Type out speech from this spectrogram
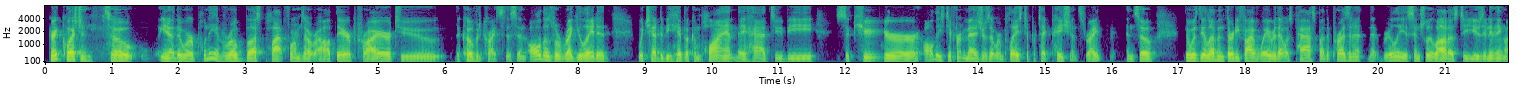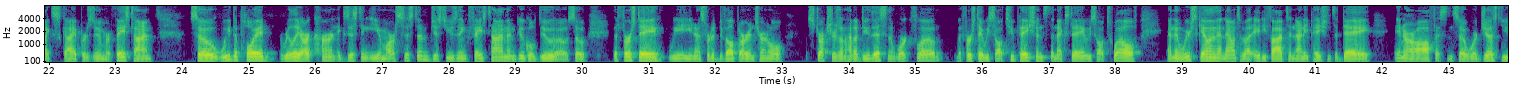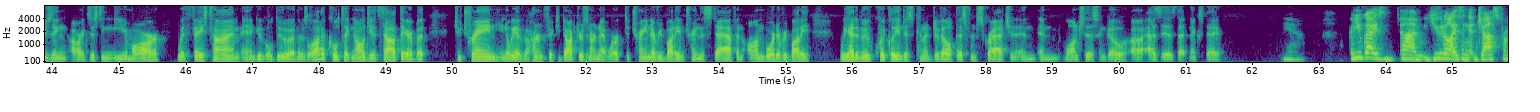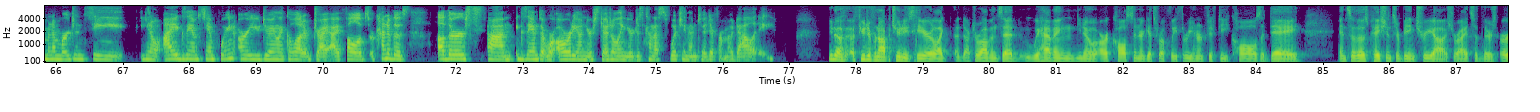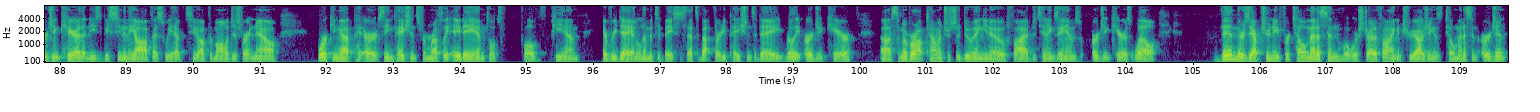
Great question. So, you know, there were plenty of robust platforms that were out there prior to the COVID crisis, and all those were regulated, which had to be HIPAA compliant. They had to be secure, all these different measures that were in place to protect patients, right? And so there was the 1135 waiver that was passed by the president that really essentially allowed us to use anything like Skype or Zoom or FaceTime. So we deployed really our current existing EMR system just using FaceTime and Google Duo. So the first day we you know sort of developed our internal structures on how to do this and the workflow. The first day we saw two patients, the next day we saw 12, and then we're scaling that now to about 85 to 90 patients a day in our office. And so we're just using our existing EMR with FaceTime and Google Duo. There's a lot of cool technology that's out there, but to train, you know, we have 150 doctors in our network to train everybody and train the staff and onboard everybody. We had to move quickly and just kind of develop this from scratch and, and, and launch this and go uh, as is that next day. Yeah. Are you guys um, utilizing it just from an emergency, you know, eye exam standpoint? Or are you doing like a lot of dry eye follow-ups or kind of those other um, exams that were already on your scheduling? You're just kind of switching them to a different modality? You know a few different opportunities here. Like uh, dr Robben said we're having you know our call center gets roughly 350 calls a day. And so those patients are being triaged right? So there's urgent care that needs to be seen in the office. We have two ophthalmologists right now working up or seeing patients from roughly 8 a.m till 12 p.m every day on a limited basis that's about 30 patients a day really urgent care uh, some of our optometrists are doing you know five to 10 exams urgent care as well then there's the opportunity for telemedicine. What we're stratifying and triaging is telemedicine urgent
